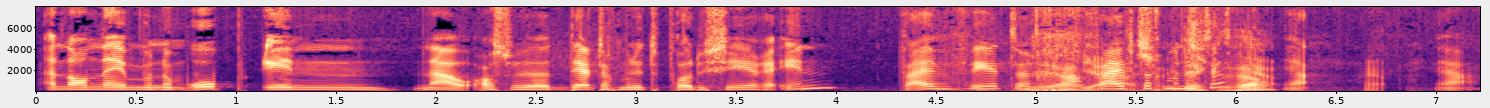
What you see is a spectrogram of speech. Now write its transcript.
En dan nemen we hem op in, nou, als we 30 minuten produceren in 45, Ja. 50 Ja, minuten. denk het wel. Ja. Ja. ja.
